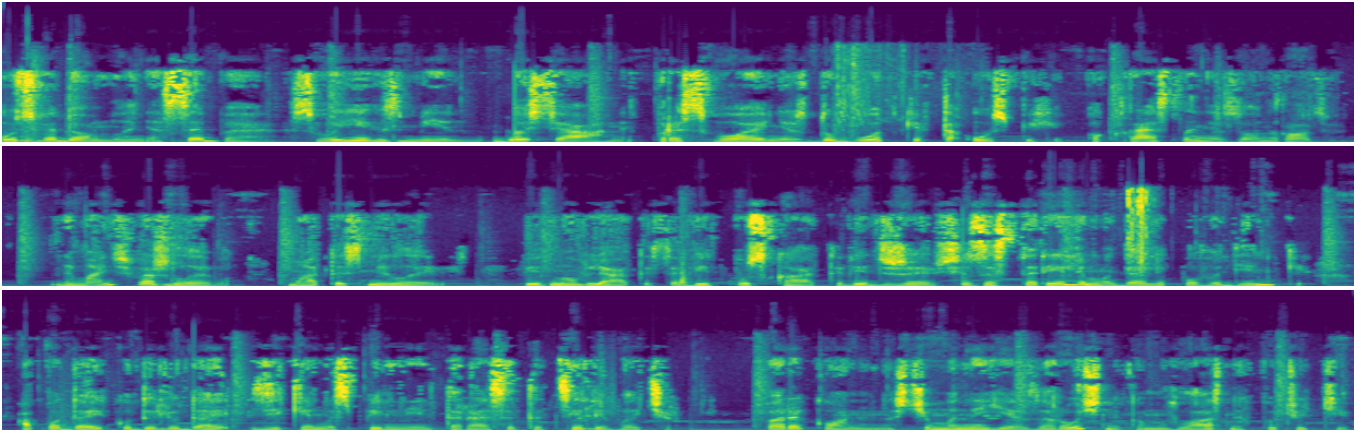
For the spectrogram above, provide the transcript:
усвідомлення себе, своїх змін, досягнень, присвоєння здобутків та успіхів, окреслення зон розвитку. Не менш важливо мати сміливість, відмовлятися, відпускати, відживши застарілі моделі поведінки, а подейкуди людей, з якими спільні інтереси та цілі вичерпні. Переконана, що ми не є заручниками власних почуттів.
